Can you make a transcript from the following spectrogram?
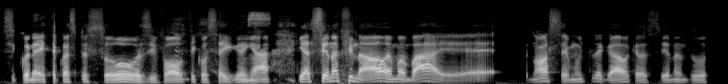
se conecta com as pessoas e volta e consegue ganhar. E a cena final é uma... Ah, é, Nossa, é muito legal aquela cena do.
